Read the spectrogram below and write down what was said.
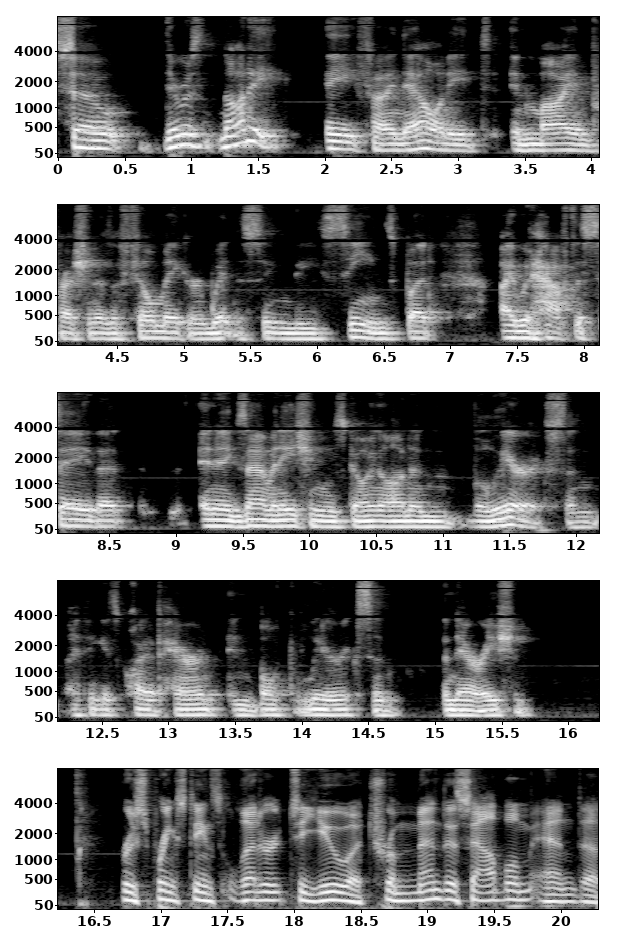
So there was not a a finality in my impression as a filmmaker witnessing these scenes, but I would have to say that an examination was going on in the lyrics, and I think it's quite apparent in both the lyrics and the narration. Bruce Springsteen's Letter to You, a tremendous album, and uh,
